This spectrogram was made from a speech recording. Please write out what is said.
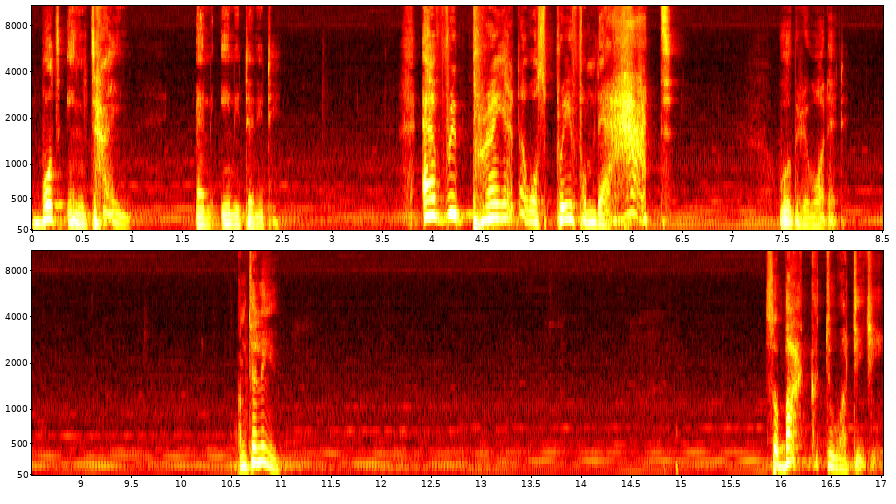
both in time and in eternity. Every prayer that was prayed from the heart will be rewarded. I'm telling you. So, back to our teaching.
